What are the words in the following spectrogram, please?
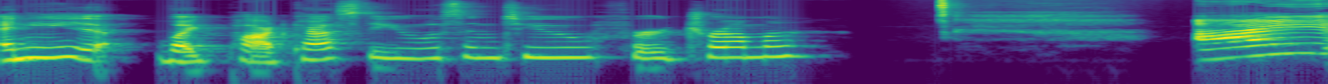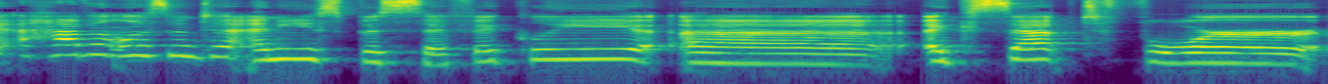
Any like podcasts that you listen to for trauma? I haven't listened to any specifically, uh, except for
